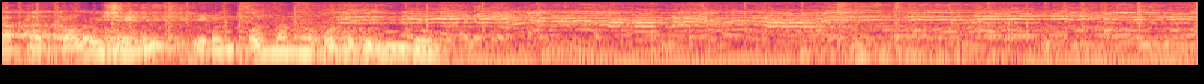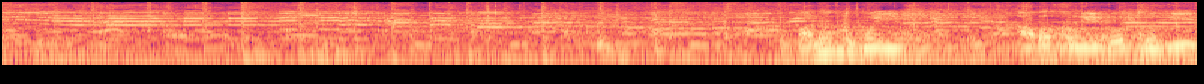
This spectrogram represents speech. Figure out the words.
ডাক্তার প্রলয় সেন এবং অন্যান্য অতিথিবৃন্দ। আনন্দময়ী আবাহনের মধ্য দিয়ে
